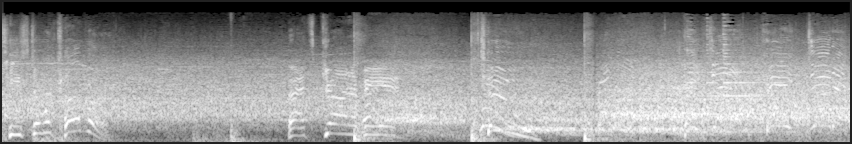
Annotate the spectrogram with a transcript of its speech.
Batista recover? That's gotta be it. Two. He did it. He did it.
